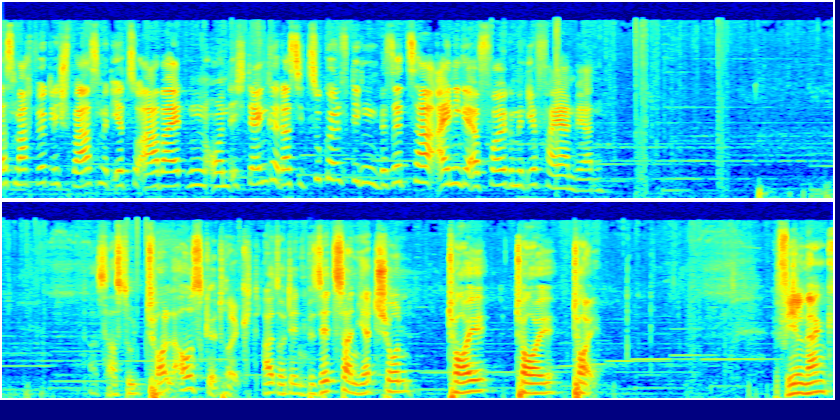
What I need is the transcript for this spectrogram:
Es macht wirklich Spaß, mit ihr zu arbeiten. Und ich denke, dass die zukünftigen Besitzer einige Erfolge mit ihr feiern werden. Das hast du toll ausgedrückt. Also den Besitzern jetzt schon toi, toi, toi. Vielen Dank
